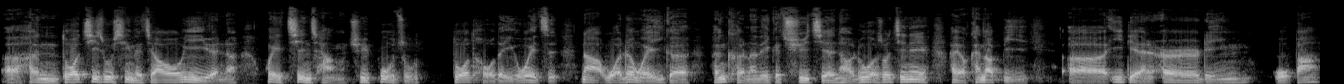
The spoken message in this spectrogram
呃很多技术性的交易员呢，会进场去布局。多头的一个位置，那我认为一个很可能的一个区间哈。如果说今天还有看到比呃一点二零五八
